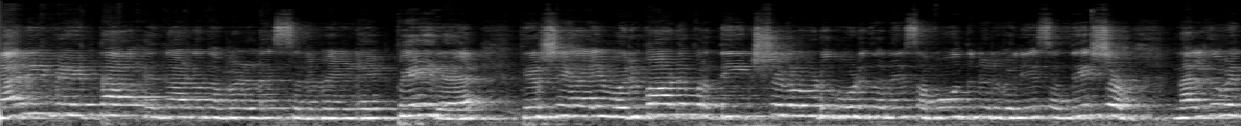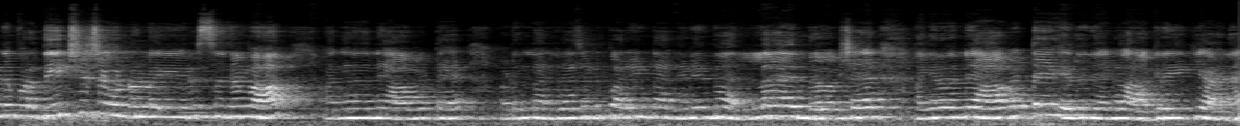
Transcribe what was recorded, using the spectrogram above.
Narivetta എന്നാണ് നമ്മളുടെ സിനിമയുടെ പേര്. തീർച്ചയായും ഒരുപാട് പ്രതീക്ഷകളോടുകൂടി തന്നെ സമൂഹത്തിന് ഒരു വലിയ സന്ദേശം നൽകുമെന്ന് പ്രതീക്ഷിച്ചുകൊണ്ടുള്ള ഈ ഒരു സിനിമ അങ്ങനെ തന്നെ ആവട്ടെ. അവിടെ നടരാജോട് പറയേണ്ട അങ്ങനെയൊന്നും അല്ല എന്ന്. പക്ഷെ അങ്ങനെ തന്നെ ആവട്ടെ എന്ന് ഞങ്ങൾ ആഗ്രഹിക്കുകയാണ്.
